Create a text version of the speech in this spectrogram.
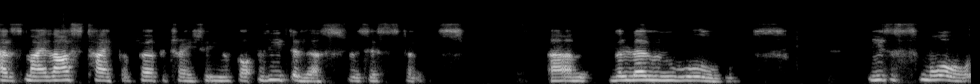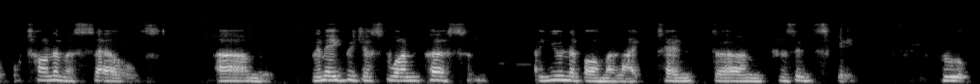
as my last type of perpetrator, you've got leaderless resistance, um, the lone wolves. These are small autonomous cells. Um, they may be just one person, a Unabomber like Ted um, Kaczynski, who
